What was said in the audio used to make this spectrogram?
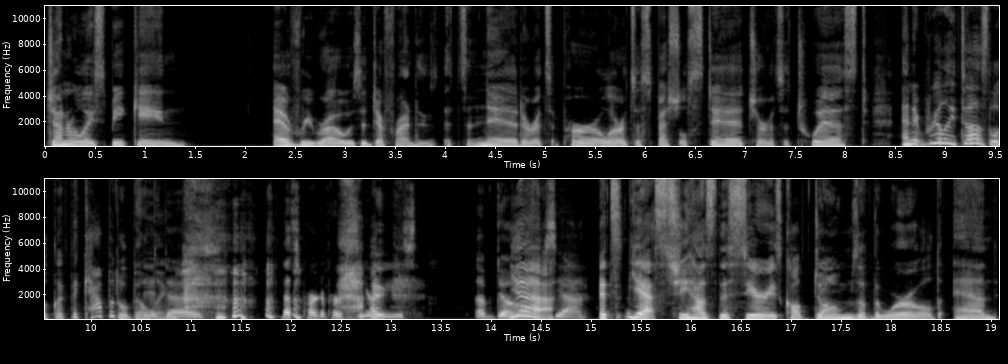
generally speaking, every row is a different, it's a knit or it's a purl or it's a special stitch or it's a twist. And it really does look like the Capitol building. It does. That's part of her series. I, of domes, yeah. yeah. It's yes, she has this series called Domes of the World and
